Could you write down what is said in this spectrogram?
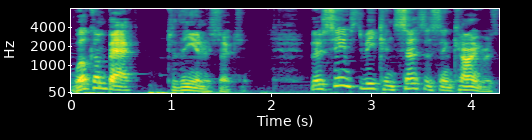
Welcome back to the intersection. There seems to be consensus in Congress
